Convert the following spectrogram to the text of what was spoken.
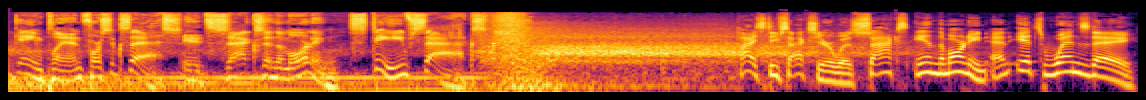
game plan for success. It's Sax in the Morning. Steve Sax. Hi, Steve Sax here with Sax in the Morning, and it's Wednesday.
